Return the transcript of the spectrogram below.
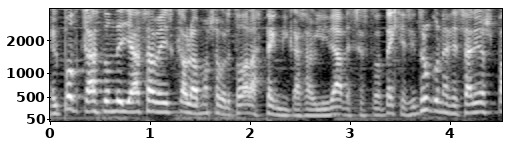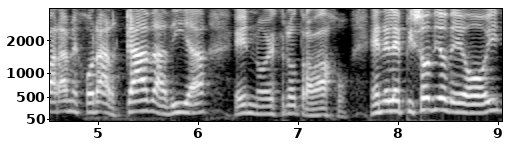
el podcast donde ya sabéis que hablamos sobre todas las técnicas, habilidades, estrategias y trucos necesarios para mejorar cada día en nuestro trabajo. En el episodio de hoy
